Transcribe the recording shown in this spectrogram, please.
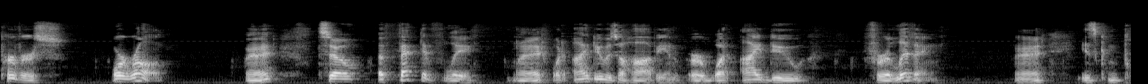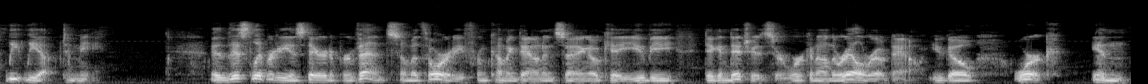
perverse, or wrong. Right? So, effectively, right? What I do as a hobby, and, or what I do for a living, right, is completely up to me. This liberty is there to prevent some authority from coming down and saying, okay, you be digging ditches or working on the railroad now. You go work in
